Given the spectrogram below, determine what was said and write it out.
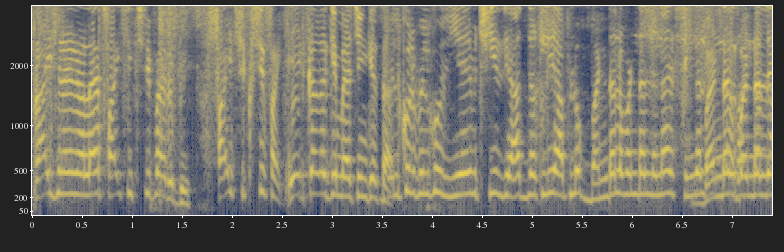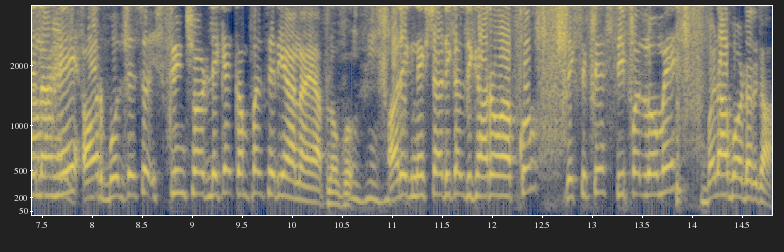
प्राइस रहने वाला है five sixty five rupees 565 eight colour की मैचिंग के साथ। बिल्कुल बिल्कुल ये चीज़ याद रख लिया आप लोग बंडल बंडल लेना है सिंगल बंडल बंडल लेना है। और बोलते स्क्रीन शॉट लेकर कंपलसरी आना है आप लोगों को। और एक नेक्स्ट आर्टिकल दिखा रहा हूँ आपको। देख सकते हैं सी पल्लो में बड़ा बॉर्डर का।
